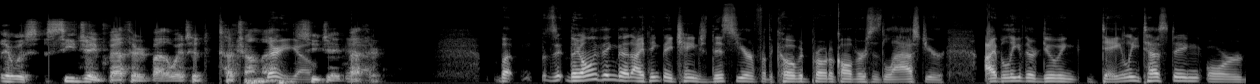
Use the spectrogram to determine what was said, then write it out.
It was C.J. Beathard, by the way, to touch on that. There you go. C.J. Yeah. Beathard. But the only thing that I think they changed this year for the COVID protocol versus last year, I believe they're doing daily testing or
